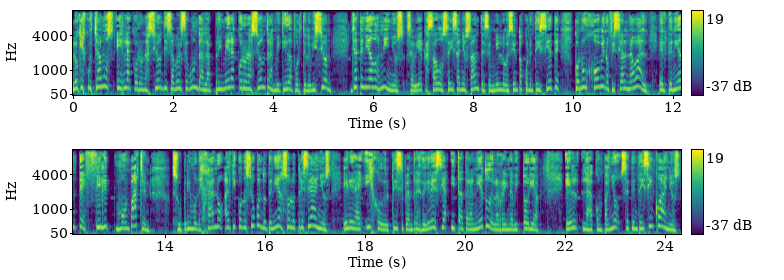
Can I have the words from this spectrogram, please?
Lo que escuchamos es la coronación de Isabel II, la primera coronación transmitida por televisión. Ya tenía dos niños, se había casado seis años antes, en 1947, con un joven oficial naval, el teniente Philip Mountbatten, su primo lejano al que conoció cuando tenía solo 13 años. Él era hijo del príncipe Andrés de Grecia y tataranieto de la reina Victoria. Él la acompañó 75 años,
